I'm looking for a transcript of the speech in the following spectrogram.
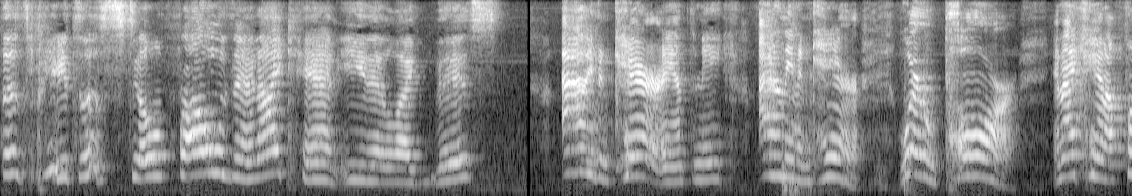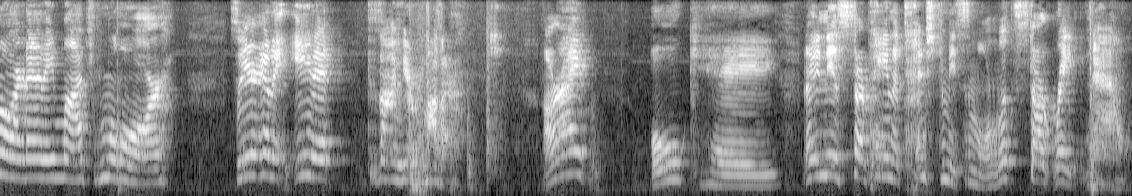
this pizza's still frozen. I can't eat it like this. I don't even care, Anthony. I don't even care. We're poor, and I can't afford any much more. So you're gonna eat it because I'm your mother. All right? Okay. Now you need to start paying attention to me some more. Let's start right now.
